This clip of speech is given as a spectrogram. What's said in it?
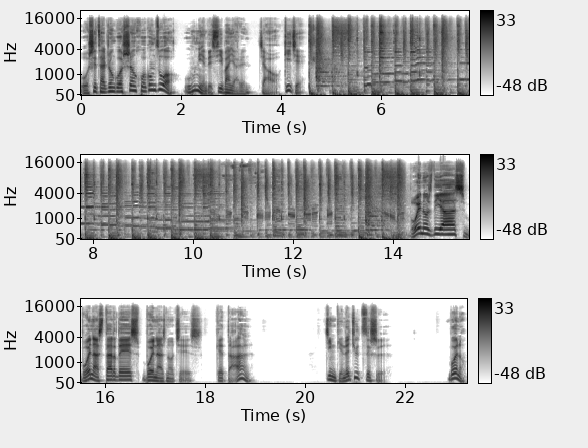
我是在中国生活工作五年的西班牙人，叫 Guille。Buenos días, buenas tardes, buenas noches. ¿Qué tal? 今天的句子是 Bueno,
